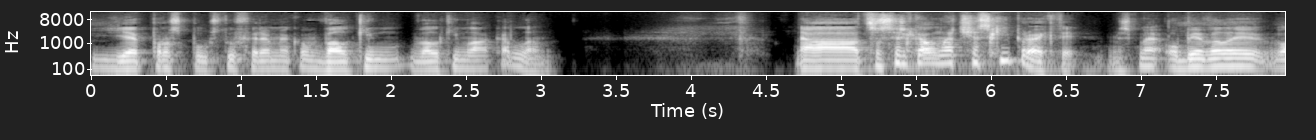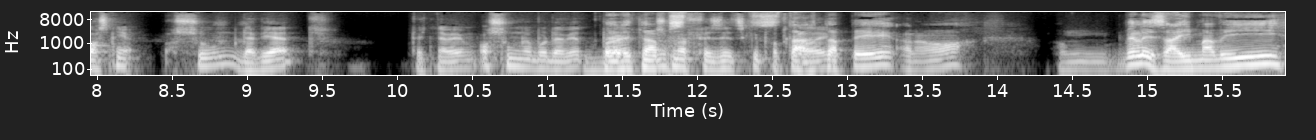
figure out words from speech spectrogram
je pro spoustu firm jako velkým, velkým lákadlem. A co jsi říkal na český projekty? My jsme objevili vlastně 8, 9, teď nevím, 8 nebo 9 Byly tam jsme fyzicky potkali. Startupy, ano. Byly zajímavý.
